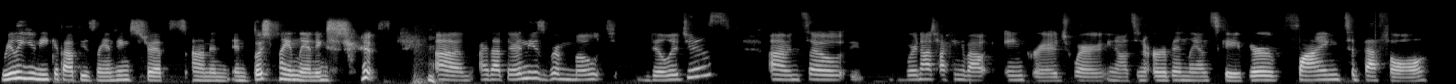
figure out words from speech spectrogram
really unique about these landing strips um, and, and bush plane landing strips um, are that they're in these remote villages Um, and so we're not talking about Anchorage, where you know it's an urban landscape. You're flying to Bethel,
